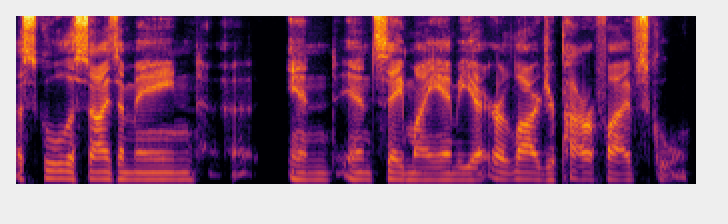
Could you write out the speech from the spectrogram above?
a school the size of Maine uh, and, and, say, Miami or a larger Power Five school?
